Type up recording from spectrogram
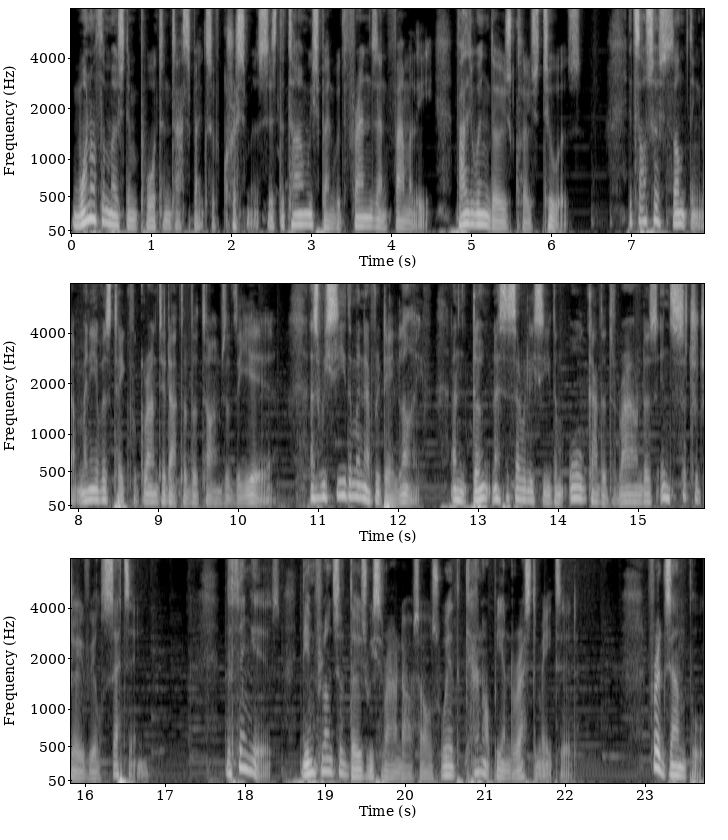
One of the most important aspects of Christmas is the time we spend with friends and family, valuing those close to us. It's also something that many of us take for granted at other times of the year, as we see them in everyday life and don't necessarily see them all gathered around us in such a jovial setting. The thing is, the influence of those we surround ourselves with cannot be underestimated. For example,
